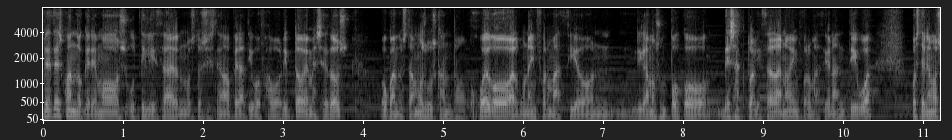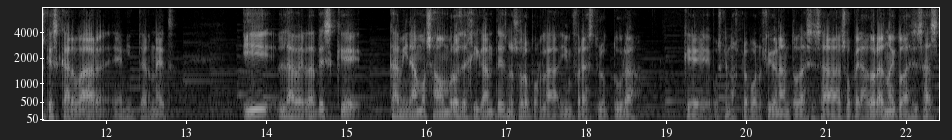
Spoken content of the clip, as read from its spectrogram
veces cuando queremos utilizar nuestro sistema operativo favorito, MS2, o cuando estamos buscando un juego, alguna información, digamos, un poco desactualizada, ¿no? Información antigua, pues tenemos que escarbar en Internet. Y la verdad es que caminamos a hombros de gigantes, no solo por la infraestructura que, pues, que nos proporcionan todas esas operadoras, ¿no? Y todas esas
